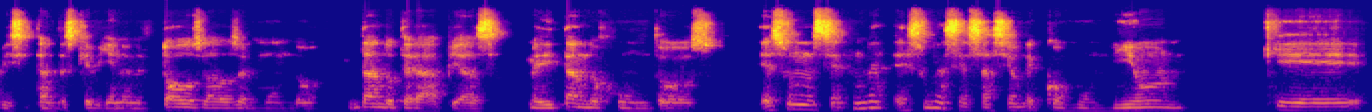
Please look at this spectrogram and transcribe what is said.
visitantes que vienen de todos lados del mundo, dando terapias, meditando juntos. Es, es una sensación de comunión que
